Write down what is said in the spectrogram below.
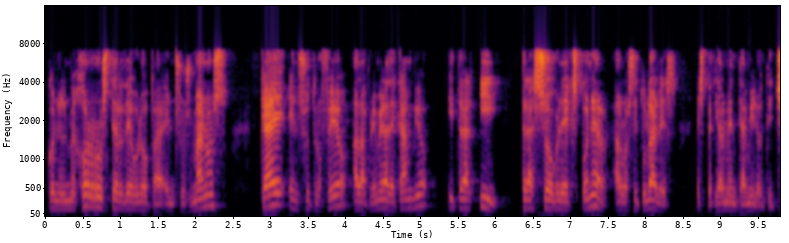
con el mejor rooster de Europa en sus manos, cae en su trofeo a la primera de cambio y tras, y, tras sobreexponer a los titulares, especialmente a Mirotic,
